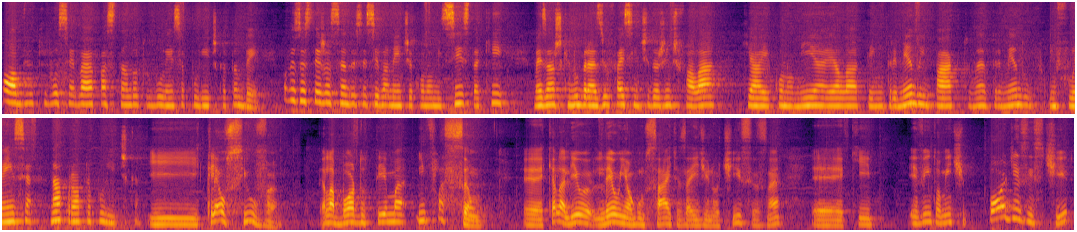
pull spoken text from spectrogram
óbvio que você vai afastando a turbulência política também. Talvez eu esteja sendo excessivamente economicista aqui, mas acho que no Brasil faz sentido a gente falar que a economia ela tem um tremendo impacto, né, um tremendo influência na própria política. E Cléo Silva, ela aborda o tema inflação, é, que ela leu, leu, em alguns sites aí de notícias, né, é, que eventualmente pode existir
